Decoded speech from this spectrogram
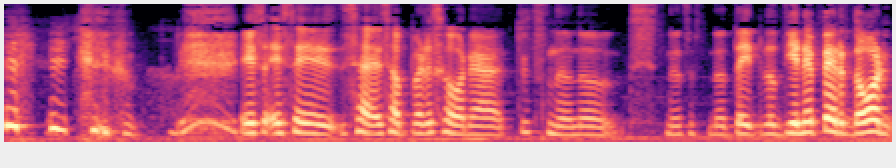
es, ese, esa, persona no, no, no, no tiene perdón.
